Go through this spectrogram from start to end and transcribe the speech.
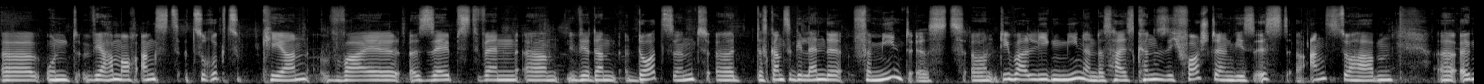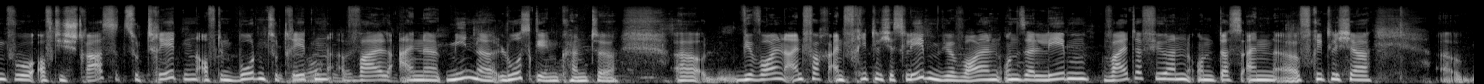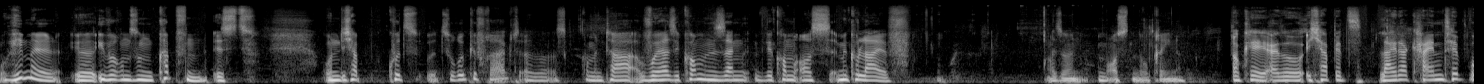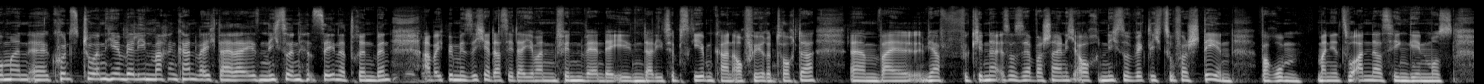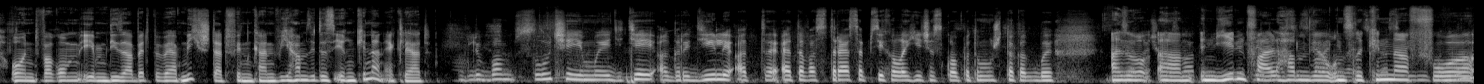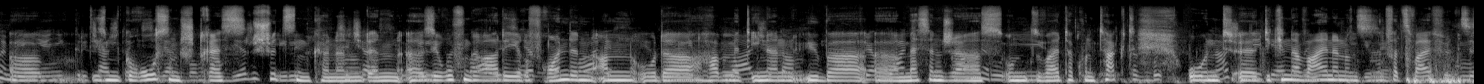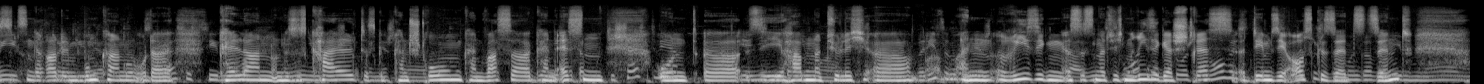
Äh, Und wir haben auch Angst, zurückzukehren, weil selbst wenn ähm, wir dann dort sind, äh, das ganze Gelände vermint ist. Äh, Und überall liegen Minen. Das heißt, können Sie sich vorstellen, wie es ist, Angst zu haben, äh, irgendwo auf die Straße zu treten, auf den Boden zu treten, weil eine Mine losgehen könnte. Äh, Wir wollen einfach ein friedliches Leben. Wir wollen unser Leben weiterführen und dass ein äh, friedlicher Himmel äh, über unseren Köpfen ist. Und ich habe kurz äh, zurückgefragt, also das Kommentar, woher sie kommen. Und sie sagen, wir kommen aus Mykolaiv, also im Osten der Ukraine. Okay, also ich habe jetzt leider keinen Tipp, wo man äh, Kunsttouren hier in Berlin machen kann, weil ich da leider nicht so in der Szene drin bin. Aber ich bin mir sicher, dass Sie da jemanden finden werden, der Ihnen da die Tipps geben kann, auch für Ihre Tochter. Ähm, weil ja, für Kinder ist es ja wahrscheinlich auch nicht so wirklich zu verstehen, warum man jetzt woanders hingehen muss und warum eben dieser Wettbewerb nicht stattfinden kann. Wie haben Sie das Ihren Kindern erklärt? В любом случае мы детей оградили от этого стресса психологического, потому что как бы Also ähm, in jedem Fall haben wir unsere Kinder vor äh, diesem großen Stress schützen können, denn äh, sie rufen gerade ihre Freundinnen an oder haben mit ihnen über äh, Messengers und so weiter Kontakt und äh, die Kinder weinen und sie sind verzweifelt, sie sitzen gerade in Bunkern oder Kellern und es ist kalt, es gibt keinen Strom, kein Wasser, kein Essen und äh, sie haben natürlich äh, einen riesigen, es ist natürlich ein riesiger Stress, dem sie ausgesetzt sind.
